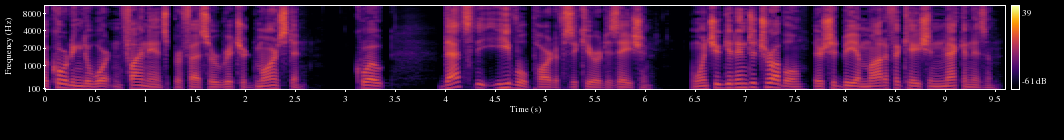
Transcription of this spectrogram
according to Wharton finance professor Richard Marston. Quote, That's the evil part of securitization. Once you get into trouble, there should be a modification mechanism.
